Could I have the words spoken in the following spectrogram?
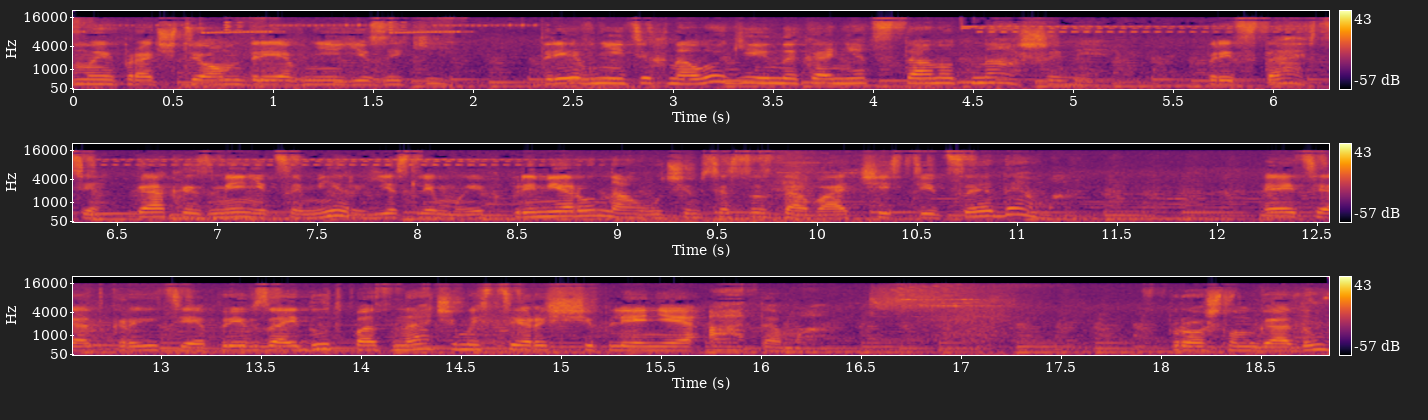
Мы прочтем древние языки. Древние технологии, наконец, станут нашими. Представьте, как изменится мир, если мы, к примеру, научимся создавать частицы Эдема. Эти открытия превзойдут по значимости расщепления атома. В прошлом году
